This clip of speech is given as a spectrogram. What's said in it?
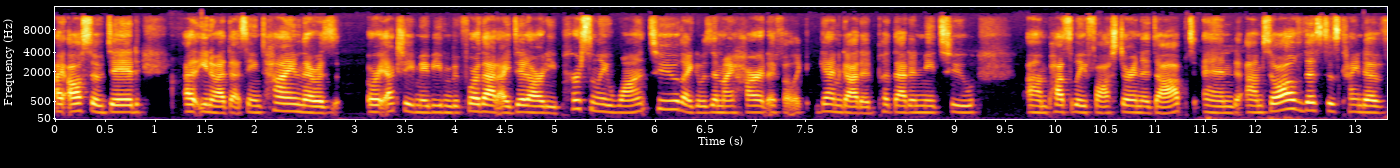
I also did, uh, you know, at that same time, there was or actually maybe even before that i did already personally want to like it was in my heart i felt like again god had put that in me to um, possibly foster and adopt and um, so all of this is kind of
